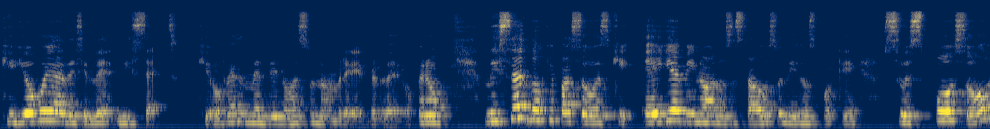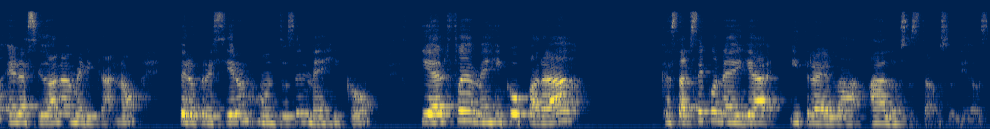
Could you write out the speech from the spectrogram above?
que yo voy a decirle Lisette, que obviamente no es su nombre verdadero, pero Lisette lo que pasó es que ella vino a los Estados Unidos porque su esposo era ciudadano americano, pero crecieron juntos en México y él fue a México para casarse con ella y traerla a los Estados Unidos.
